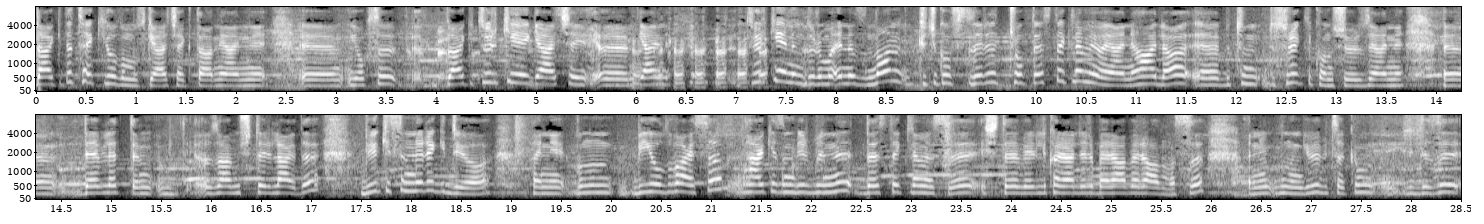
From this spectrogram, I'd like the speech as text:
belki de tek yolumuz gerçekten yani e, yoksa belki Türkiye gerçeği e, yani Türkiye'nin durumu en azından küçük ofisleri çok desteklemiyor yani hala e, bütün sürekli konuşuyoruz yani e, devlet de özel müşteriler de büyük isimlere gidiyor. Hani bunun bir yolu varsa herkesin birbirini desteklemesi, işte verili kararları beraber alması. Hani bunun gibi bir takım bir dizi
